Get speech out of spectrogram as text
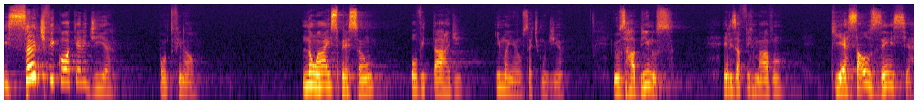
e santificou aquele dia. Ponto final. Não há expressão houve tarde e manhã, o sétimo dia. E os rabinos, eles afirmavam que essa ausência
